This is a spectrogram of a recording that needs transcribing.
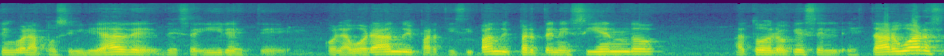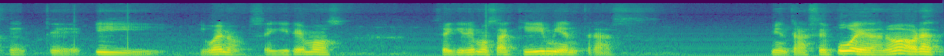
tengo la posibilidad de, de seguir este, colaborando y participando y perteneciendo a todo lo que es el Star Wars. este, y, y bueno, seguiremos, seguiremos aquí mientras, mientras se pueda, ¿no? Ahora,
